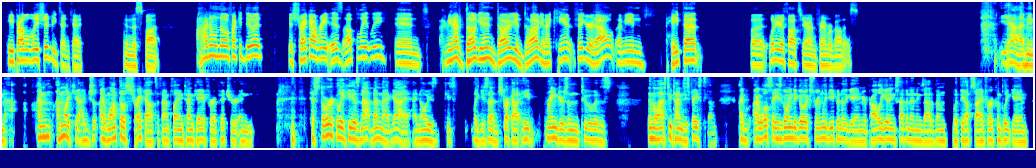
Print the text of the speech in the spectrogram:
he probably should be 10k in this spot. I don't know if I could do it. His strikeout rate is up lately and I mean, I've dug in, dug and dug and I can't figure it out. I mean, hate that. But what are your thoughts here on Framber Valdez? Yeah, I mean, I'm I'm like you. I just I want those strikeouts if I'm playing 10K for a pitcher, and historically he has not been that guy. I know he's he's like you said, struck out eight Rangers in two of his in the last two times he's faced them. I I will say he's going to go extremely deep into the game. You're probably getting seven innings out of him with the upside for a complete game.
